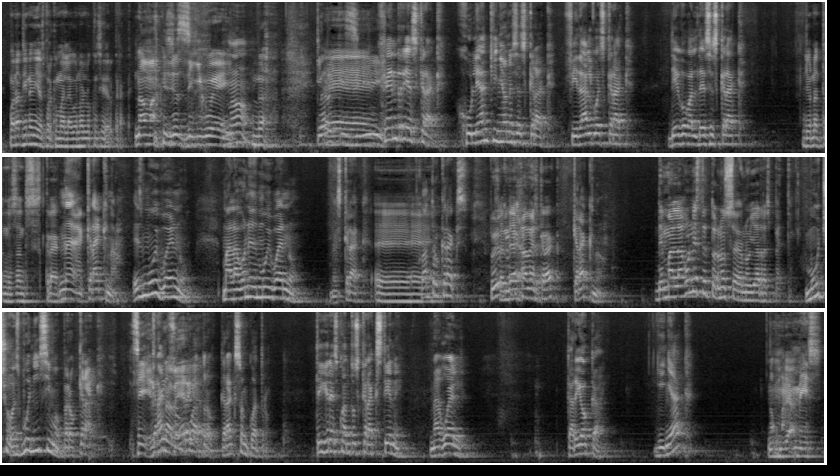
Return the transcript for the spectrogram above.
Bueno, tiene 10 porque Malago no lo considero crack. no mames, yo sí, güey. No. No. Claro Eh, que sí. Henry es crack, Julián Quiñones es crack, Fidalgo es crack, Diego Valdés es crack. Jonathan Dos Santos es crack. Nah, crack no. Es muy bueno. Malagón es muy bueno. No es crack. Eh, Cuatro cracks. Pero yo creo que, a ver, crack. Crack no. De Malagón este torneo se ganó ya respeto. Mucho, es buenísimo, pero crack. Sí, es Cracks una son verga. cuatro. Cracks son cuatro. Tigres, ¿cuántos cracks tiene? Nahuel. Carioca, Guiñac. No mames.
